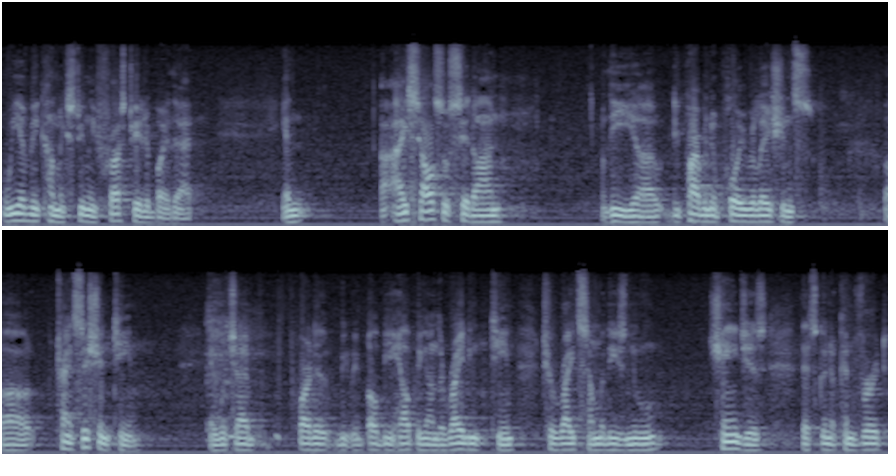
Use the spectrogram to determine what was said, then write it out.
We have become extremely frustrated by that. And I I also sit on the uh, Department of Employee Relations uh, transition team, in which I'm part of, I'll be helping on the writing team to write some of these new changes that's going to convert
